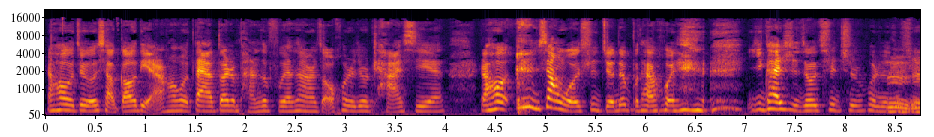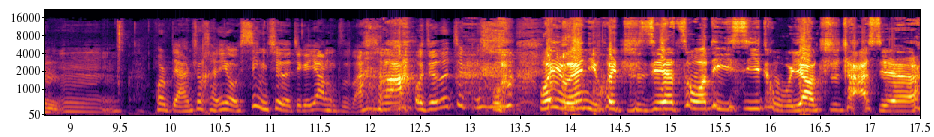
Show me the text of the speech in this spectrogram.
然后就有小糕点，然后大家端着盘子，服务员在那儿走，或者就是茶歇。然后 像我是绝对不太会 一开始就去吃，或者就是嗯，或者表现出很有兴趣的这个样子吧。我觉得这个，我我以为你会直接坐地吸土一样吃茶歇。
